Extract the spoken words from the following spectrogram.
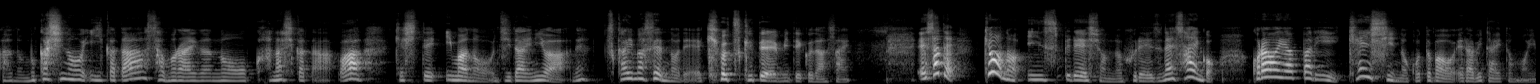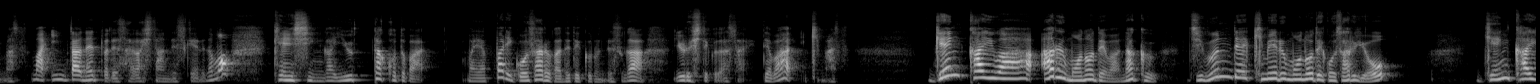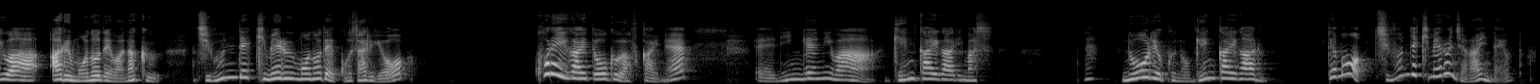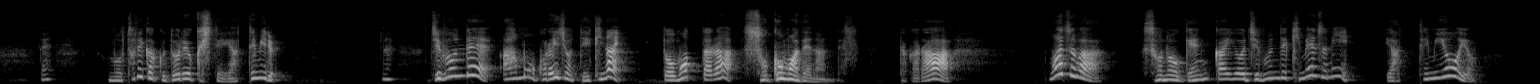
あの昔の言い方侍の話し方は決して今の時代にはね使いませんので気をつけてみてください。えさて今日のインスピレーションのフレーズね最後これはやっぱり謙信の言葉を選びたいと思います。まあインターネットで探したんですけれども謙信が言った言葉、まあ、やっぱり「ござる」が出てくるんですが許してください。ではいきます。限界はあるものではなく自分で決めるものでござるよ。限界はあるものではなく自分で決めるものでござるよ。これ意外と奥が深いね。えー、人間には限界があります。ね、能力の限界がある。でも自分で決めるんじゃないんだよと。ね、もうとにかく努力してやってみる。ね、自分であもうこれ以上できないと思ったらそこまでなんです。だからまずはその限界を自分で決めずにやってみようよ。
